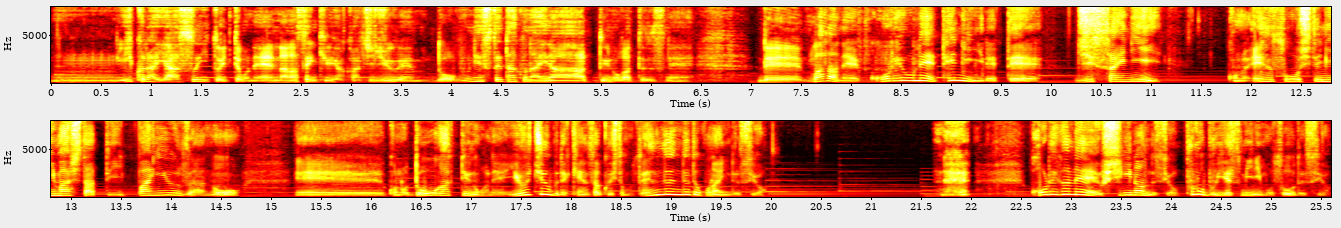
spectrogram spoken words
うんいくら安いと言ってもね、7980円、ドブに捨てたくないなーっていうのがあってですね。で、まだね、これをね、手に入れて、実際に、この演奏してみましたって一般ユーザーの、えー、この動画っていうのがね、YouTube で検索しても全然出てこないんですよ。ね。これがね、不思議なんですよ。プロ VS ミニもそうですよ。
